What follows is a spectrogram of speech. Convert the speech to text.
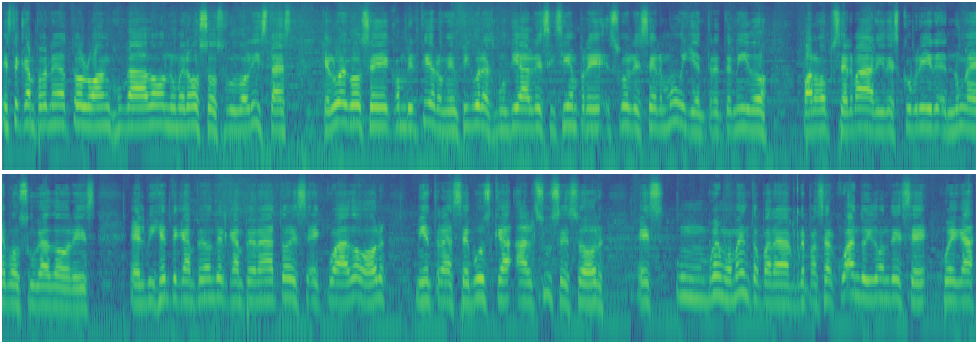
Este campeonato lo han jugado numerosos futbolistas que luego se convirtieron en figuras mundiales y siempre suele ser muy entretenido para observar y descubrir nuevos jugadores. El vigente campeón del campeonato es Ecuador, mientras se busca al sucesor. Es un buen momento para repasar cuándo y dónde se juega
